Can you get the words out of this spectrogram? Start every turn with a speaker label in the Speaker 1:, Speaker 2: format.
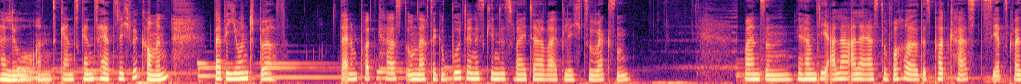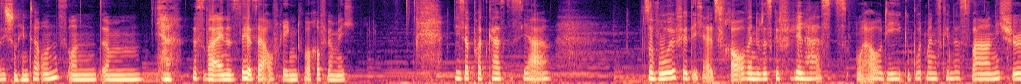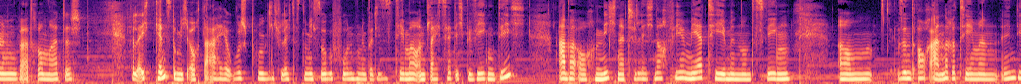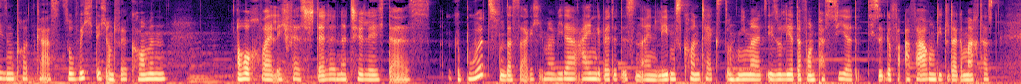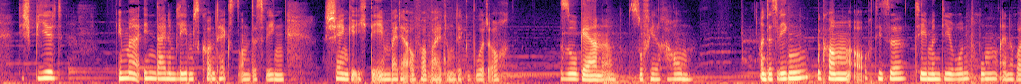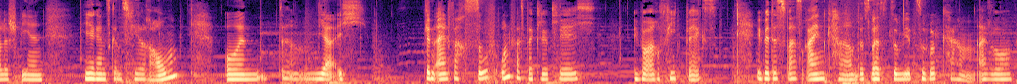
Speaker 1: Hallo und ganz, ganz herzlich willkommen bei Beyond Birth, deinem Podcast, um nach der Geburt deines Kindes weiter weiblich zu wachsen. Wahnsinn, wir haben die aller, allererste Woche des Podcasts jetzt quasi schon hinter uns und ähm, ja, es war eine sehr, sehr aufregende Woche für mich. Dieser Podcast ist ja sowohl für dich als Frau, wenn du das Gefühl hast, wow, die Geburt meines Kindes war nicht schön, war traumatisch. Vielleicht kennst du mich auch daher ursprünglich, vielleicht hast du mich so gefunden über dieses Thema und gleichzeitig bewegen dich, aber auch mich natürlich noch viel mehr Themen und deswegen ähm, sind auch andere Themen in diesem Podcast so wichtig und willkommen, auch weil ich feststelle natürlich, dass Geburt, und das sage ich immer wieder, eingebettet ist in einen Lebenskontext und niemals isoliert davon passiert. Diese Erfahrung, die du da gemacht hast, die spielt immer in deinem Lebenskontext und deswegen schenke ich dem bei der Aufarbeitung der Geburt auch so gerne so viel Raum. Und deswegen bekommen auch diese Themen, die rundherum eine Rolle spielen, hier ganz, ganz viel Raum. Und ähm, ja, ich bin einfach so unfassbar glücklich über eure Feedbacks, über das, was reinkam, das, was zu mir zurückkam. Also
